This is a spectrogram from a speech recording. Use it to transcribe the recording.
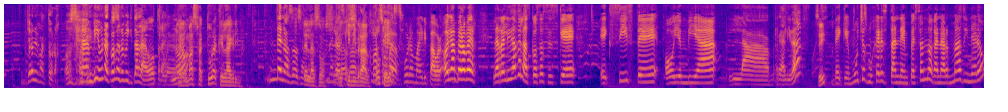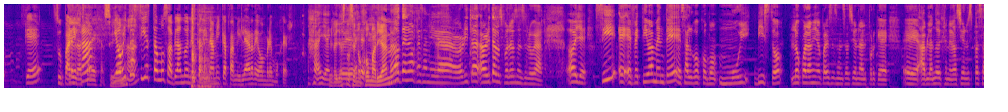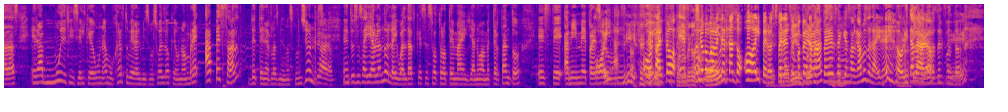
yo ni facturo. O sea, a mí una cosa no me quita la otra, ¿no? Pero más factura que lágrima. De las dos. De amigo, las dos, dos. equilibrado. Por Ok. supuesto. Puro, puro Mighty Power. Oigan, pero a ver, la realidad de las cosas es que existe hoy en día la realidad ¿Sí? de que muchas mujeres están empezando a ganar más dinero que su pareja. las parejas. Sí. Y ahorita Ajá. sí estamos hablando en esta dinámica familiar de hombre-mujer. Ay, aquí Mira, ya hasta se enojó Mariana. No te enojes, amiga. Ahorita, ahorita los ponemos en su lugar. Oye, sí, eh, efectivamente es algo como muy visto, lo cual a mí me parece sensacional porque eh, hablando de generaciones pasadas, era muy difícil que una mujer tuviera el mismo sueldo que un hombre, a pesar de tener las mismas funciones. Claro. Entonces ahí hablando de la igualdad, que ese es otro tema y ya no va a meter tanto, este, a mí me parece Hoy, un- hoy faltó. Es- no me voy a meter tanto hoy, pero este espérense un poquito pero más. espérense que salgamos del aire. Ahorita Claro, lo el punto. sí.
